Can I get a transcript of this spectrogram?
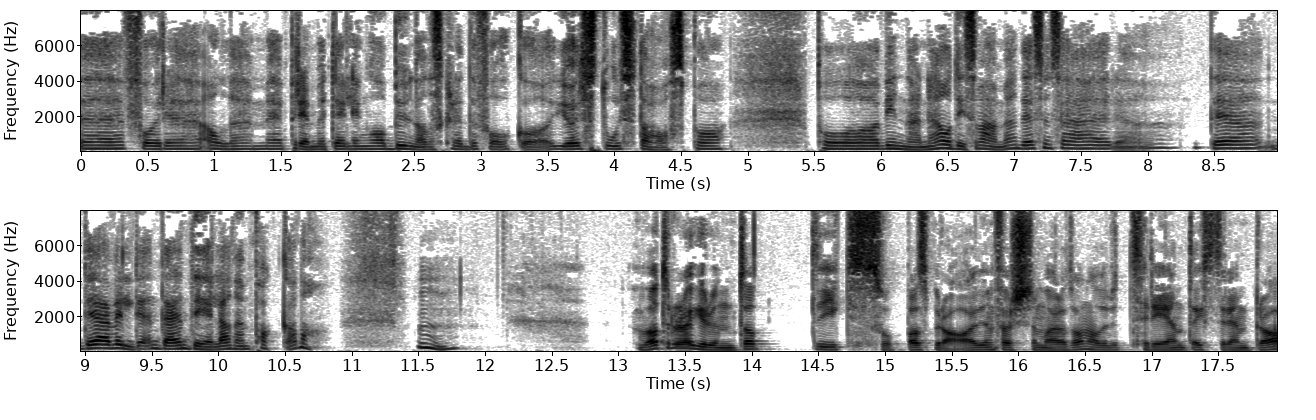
eh, for alle med premieutdeling og bunadskledde folk, og gjør stor stas på, på vinnerne og de som er med. Det syns jeg er eh, det, det, er veldig, det er en del av den pakka, da. Mm. Hva tror du er grunnen til at det gikk såpass bra i den første maraton? Hadde du trent ekstremt bra?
